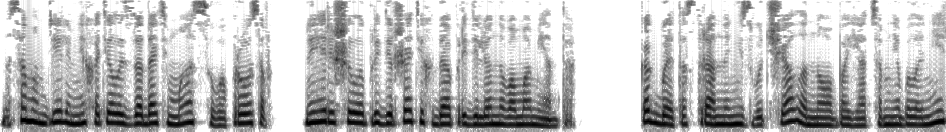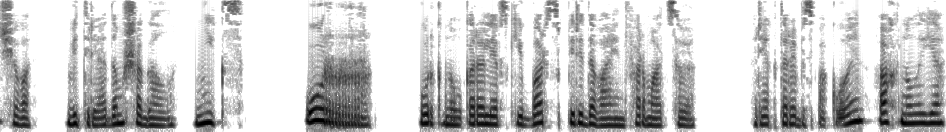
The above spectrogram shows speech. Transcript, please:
На самом деле мне хотелось задать массу вопросов, но я решила придержать их до определенного момента. Как бы это странно ни звучало, но бояться мне было нечего, ведь рядом шагал Никс. «Уррр!» — уркнул королевский барс, передавая информацию. Ректор обеспокоен, ахнула я.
